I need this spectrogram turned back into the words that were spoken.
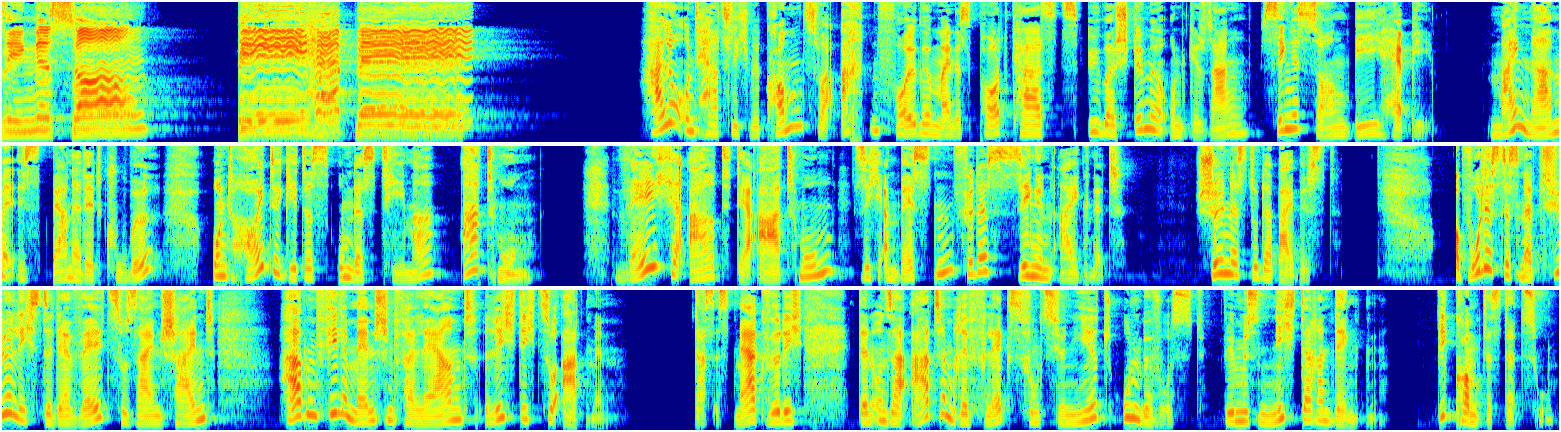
Sing a song. Be happy. Hallo und herzlich willkommen zur achten Folge meines Podcasts über Stimme und Gesang Sing a Song Be Happy. Mein Name ist Bernadette Kube und heute geht es um das Thema Atmung. Welche Art der Atmung sich am besten für das Singen eignet? Schön, dass du dabei bist. Obwohl es das Natürlichste der Welt zu sein scheint, haben viele Menschen verlernt, richtig zu atmen. Das ist merkwürdig, denn unser Atemreflex funktioniert unbewusst. Wir müssen nicht daran denken. Wie kommt es dazu?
